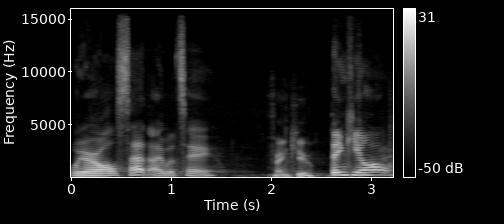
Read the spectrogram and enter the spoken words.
we're all set, I would say. Thank you. Thank you all.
